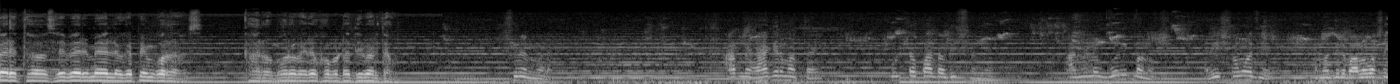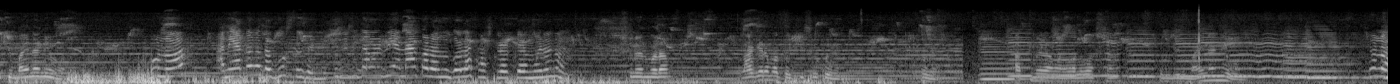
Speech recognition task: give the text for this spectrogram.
বাড়ি থাস সেই বাড়ি মেয়ের লোকে প্রেম করাস কারও বড় ভাইয়ের খবরটা দিবার দাও। শুনেন ম্যাডাম আপনার আগের মাথায় উল্টা পাল্টা দিচ্ছেন। আমি লোক গরিব মানুষ। আর এই সমাজে আমাদের ভালোবাসা কি মাইনা নিব শুনো আমি এত কথা বুঝতেছি না তুমি যদি আমার বিয়ে না করো আমি গলা ফার্স্ট আমি মরে যাম শুনেন ম্যাডাম রাগের মতো কিছু করেন। শুনেন আপনার আমার ভালোবাসা কোনদিন মাইনা নিব শোনো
